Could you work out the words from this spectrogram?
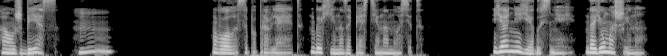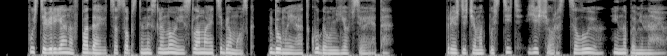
А уж без... Хм... Волосы поправляет, духи на запястье наносит. Я не еду с ней, даю машину. Пусть Аверьянов подавится собственной слюной и сломает себе мозг, думая, откуда у нее все это. Прежде чем отпустить, еще раз целую и напоминаю.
